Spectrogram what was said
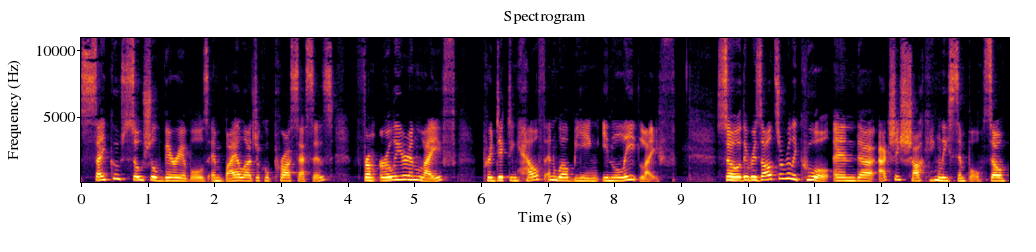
psychosocial variables and biological processes from earlier in life predicting health and well being in late life. So the results are really cool and uh, actually shockingly simple. So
